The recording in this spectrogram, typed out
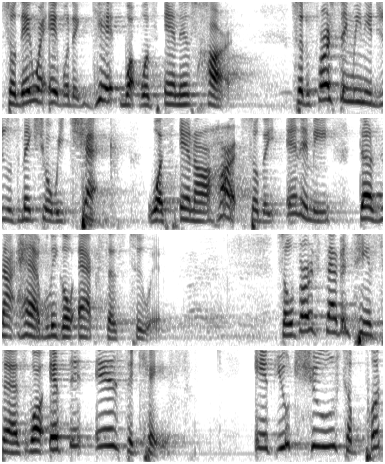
So they were able to get what was in his heart. So the first thing we need to do is make sure we check what's in our heart so the enemy does not have legal access to it. So verse 17 says, Well, if it is the case, if you choose to put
